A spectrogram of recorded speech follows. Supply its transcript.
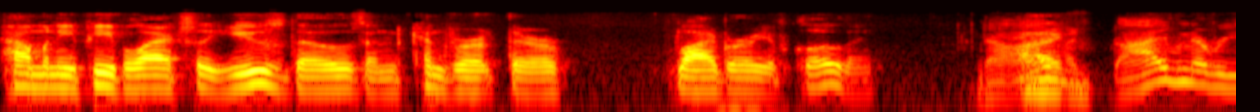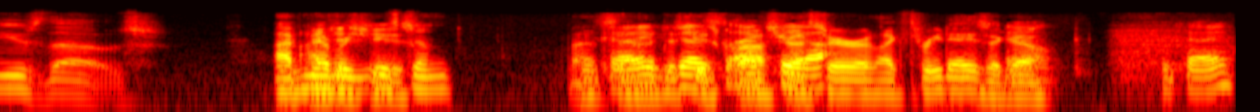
How many people actually use those and convert their library of clothing? Now I- I've I've never used those. I've never just used use- them. That's Okay, it. I just used because actually, I- Crossdresser like three days ago. Yeah. Okay.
